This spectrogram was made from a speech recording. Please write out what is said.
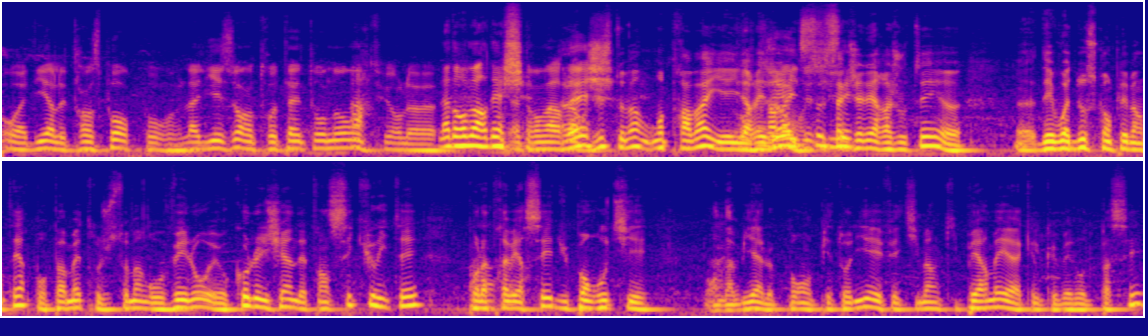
on va dire, le transport pour la liaison entre Tintournon Ah, sur le La Dromardèche. la Alors Dromardèche. justement, on travaille, et il On a raison, c'est ça que j'allais rajouter, euh, des voies douces complémentaires pour permettre justement aux vélos et aux collégiens d'être en sécurité pour la Ah. traversée du pont routier. On a bien le pont piétonnier, effectivement, qui permet à quelques vélos de passer,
